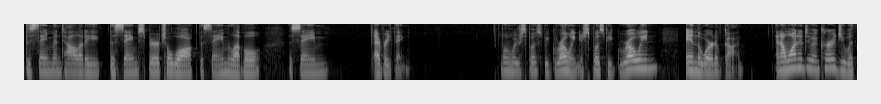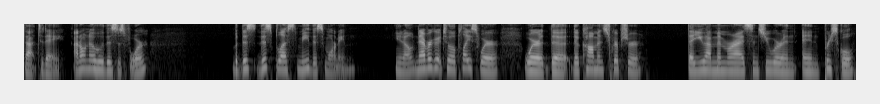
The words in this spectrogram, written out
the same mentality, the same spiritual walk, the same level, the same everything. When we're supposed to be growing, you're supposed to be growing in the Word of God. And I wanted to encourage you with that today. I don't know who this is for, but this this blessed me this morning. You know, never get to a place where where the the common scripture that you have memorized since you were in in preschool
